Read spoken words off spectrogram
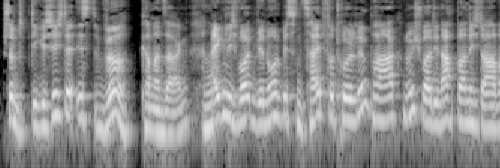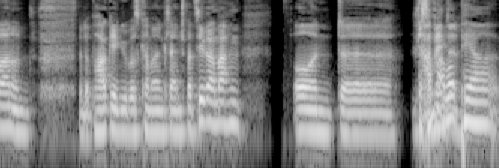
Stimmt, die Geschichte ist wirr, kann man sagen. Ja. Eigentlich wollten wir nur ein bisschen Zeit vertrödeln im Park, nicht, weil die Nachbarn nicht da waren und wenn der Park gegenüber ist, kann man einen kleinen Spaziergang machen. Und äh, Das ja, haben wir aber per,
